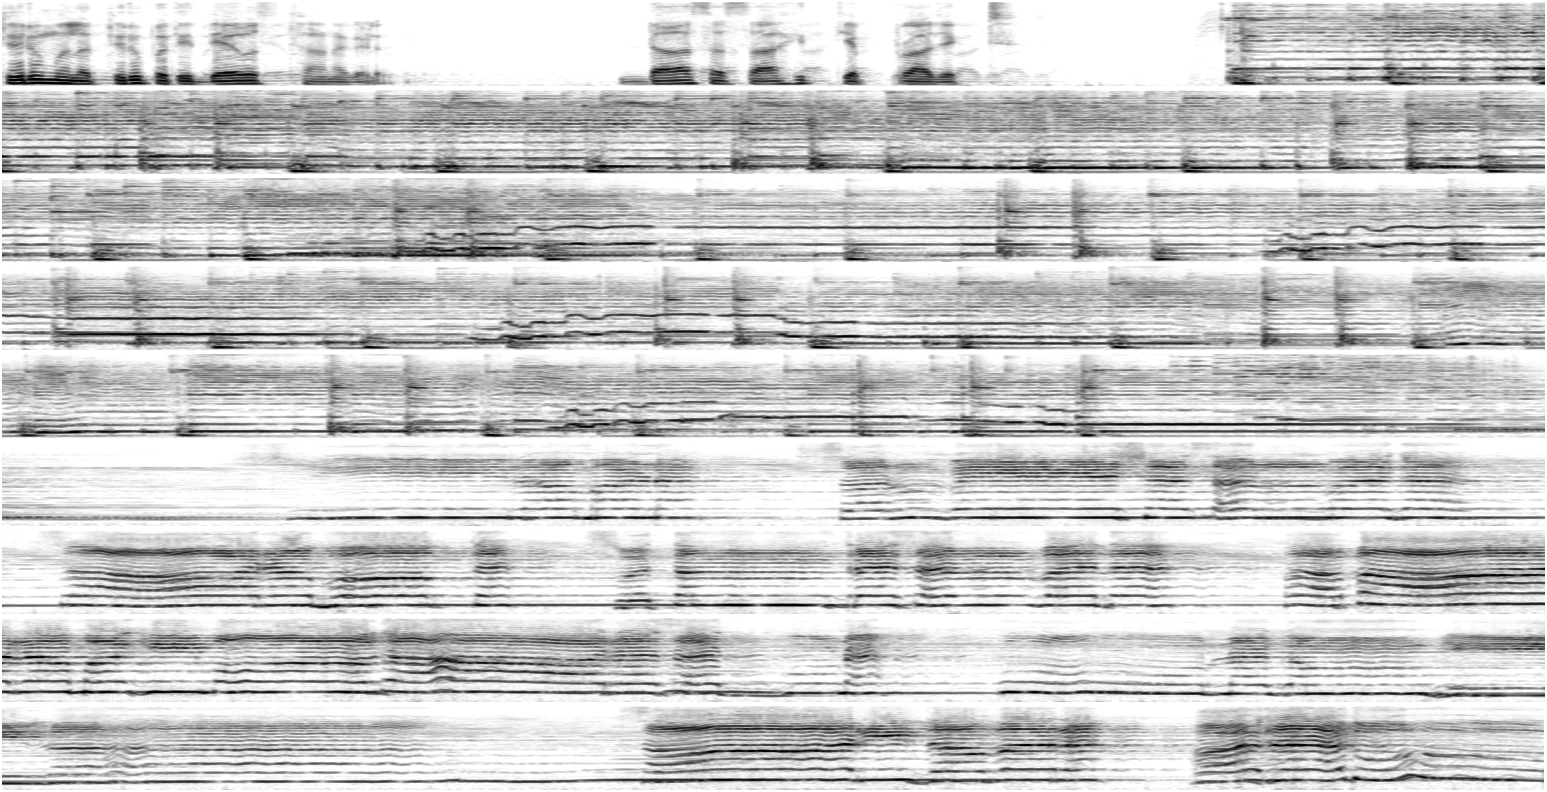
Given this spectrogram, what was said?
ತಿರುಮಲ ತಿರುಪತಿ ದೇವಸ್ಥಾನಗಳು ದಾಸ ಸಾಹಿತ್ಯ ಪ್ರಾಜೆಕ್ಟ್. स्वतन्त्र सर्वद अपारमहिमोदार सद्गुण पूर्णगां सारिदवर सारि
